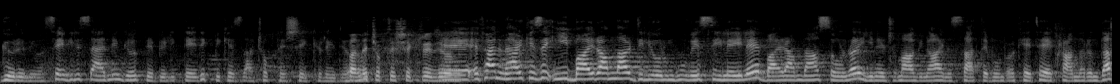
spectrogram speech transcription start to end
görünüyor. Sevgili Selmin Gök'le birlikteydik. Bir kez daha çok teşekkür ediyorum. Ben de çok teşekkür ediyorum. Ee, efendim herkese iyi bayramlar diliyorum bu vesileyle. Bayramdan sonra yine Cuma günü aynı saatte Bloomberg HT ekranlarında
